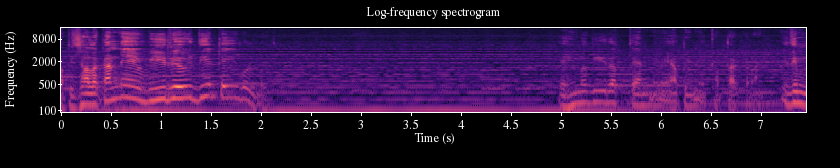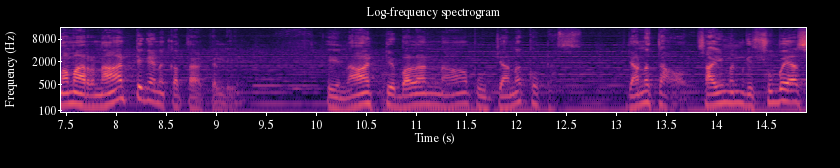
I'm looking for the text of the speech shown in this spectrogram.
අපි සලකන්නේ වීරයෝ විදියට ඒගොල්ලො. එහෙම වීරත්වයන්නේ අපි මේ කතා කරන්න. ඉතින් මම අර නාට්‍ය ගැන කතා කළේ. ඒ නාට්‍ය බලන්න ආපු ජන කොටස්. ජනතාව සයිමන්ගේ සුභයස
